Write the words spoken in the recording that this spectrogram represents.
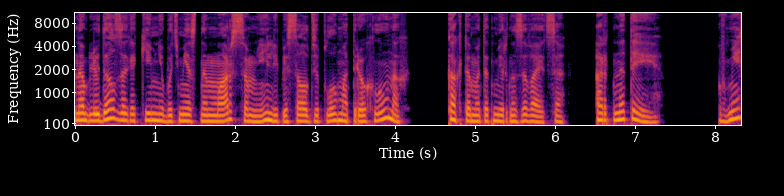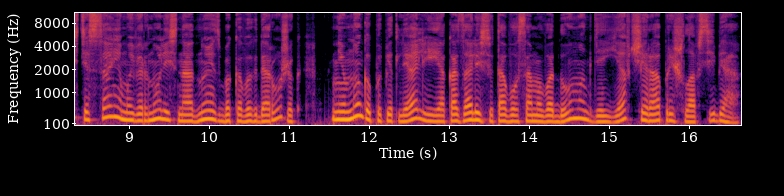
наблюдал за каким-нибудь местным Марсом или писал диплом о трех лунах? Как там этот мир называется? Артнетеи. Вместе с Саей мы вернулись на одну из боковых дорожек, немного попетляли и оказались у того самого дома, где я вчера пришла в себя.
